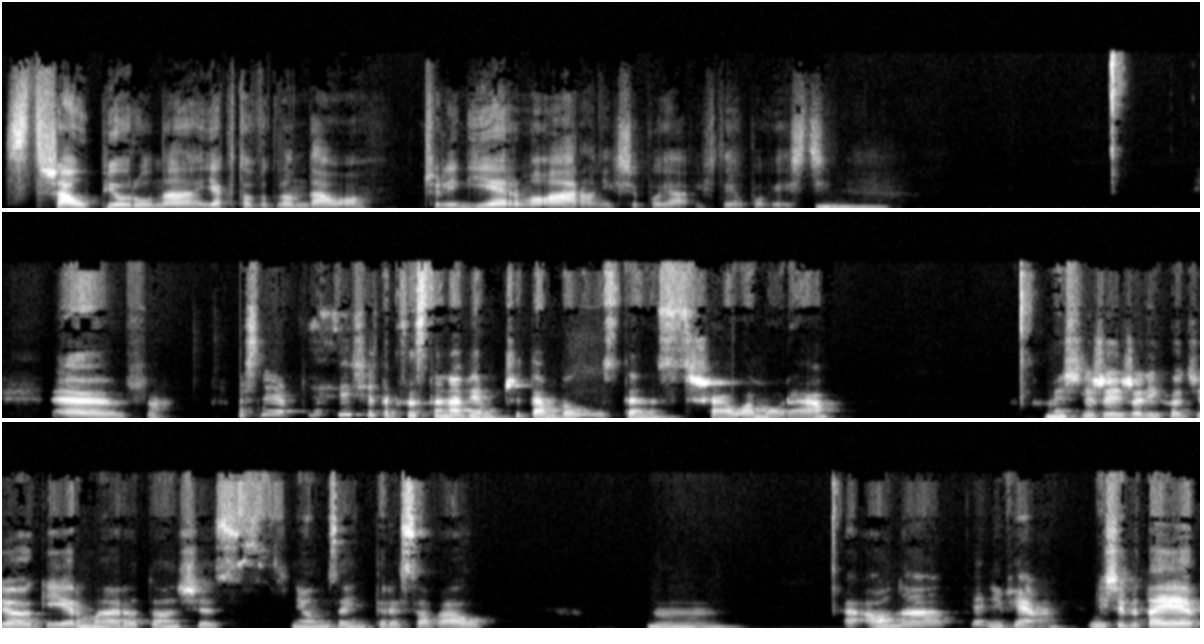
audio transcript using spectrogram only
strzał pioruna, jak to wyglądało? Czyli Guillermo Aro niech się pojawi w tej opowieści. Mm. E, hmm. Właśnie ja się tak zastanawiam, czy tam był ten strzał Amora. Myślę, że jeżeli chodzi o Guillermo Aro, to on się z nią zainteresował. Hmm. A ona, ja nie wiem, mnie się wydaje,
